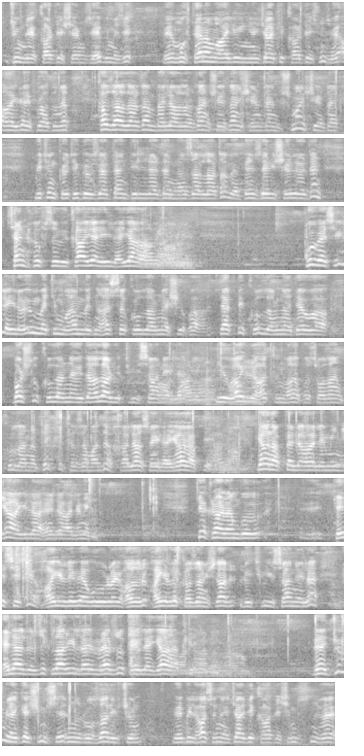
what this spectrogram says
cümle kardeşlerimizi hepimizi ve muhterem aile-i Necati kardeşimiz ve aile efradına kazalardan, belalardan, şeytan şerrinden, düşman şerrinden, bütün kötü gözlerden, dillerden, nazarlardan ve benzeri şeylerden sen hıfzı vikaye eyle ya Rabbi. Bu vesileyle ümmeti Muhammed'in hasta kullarına şifa, dertli kullarına deva, boşluk kullarına edalar lütfü ihsan eyle. Bir gayrı hakkın muhafız olan kullarının pek yakın zamanda halas eyle ya Rabbi. Ya Rabbel alemin, ya ilahel alemin. Tekraren bu tesisi hayırlı ve uğurlu, hayır- hayırlı kazançlar lütfü ihsan eyle. Helal rızıklarıyla merzuk eyle ya Rabbi ve cümle geçmişlerin ruhları için ve bilhassa Necati kardeşimizin ve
